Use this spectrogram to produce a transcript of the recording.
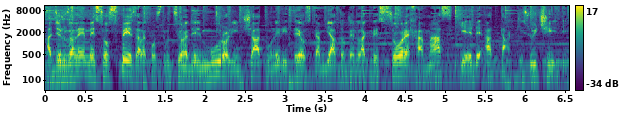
A Gerusalemme è sospesa la costruzione del muro, linciato un eritreo scambiato per l'aggressore, Hamas chiede attacchi suicidi.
